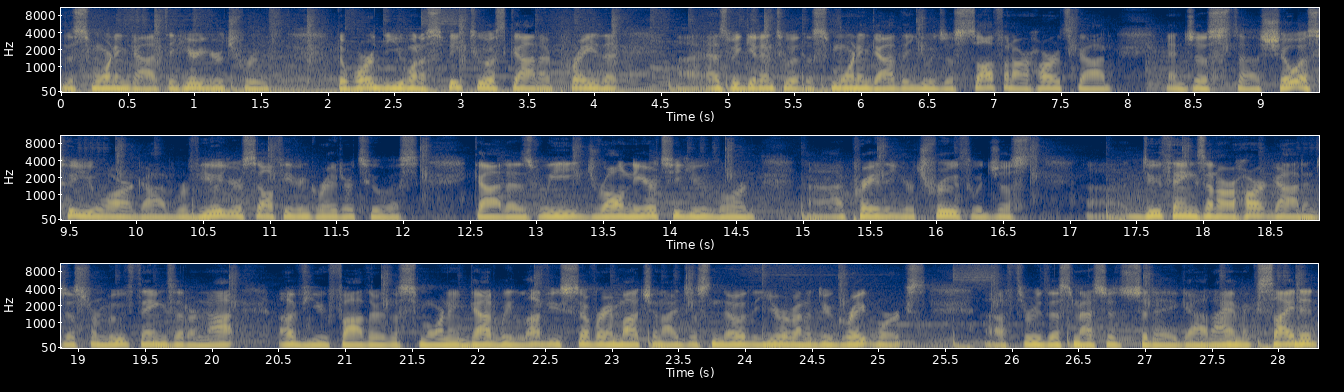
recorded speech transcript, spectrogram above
this morning, God, to hear your truth, the word that you want to speak to us, God. I pray that uh, as we get into it this morning, God, that you would just soften our hearts, God, and just uh, show us who you are, God. Reveal yourself even greater to us, God, as we draw near to you, Lord. Uh, I pray that your truth would just do things in our heart, God, and just remove things that are not of you, Father, this morning. God, we love you so very much, and I just know that you are going to do great works uh, through this message today, God. I am excited.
